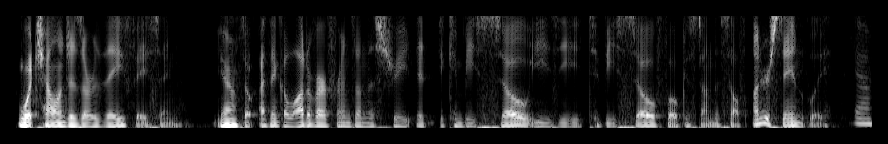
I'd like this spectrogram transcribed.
What challenges are they facing? Yeah. So I think a lot of our friends on the street, it, it can be so easy to be so focused on the self, understandably. yeah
